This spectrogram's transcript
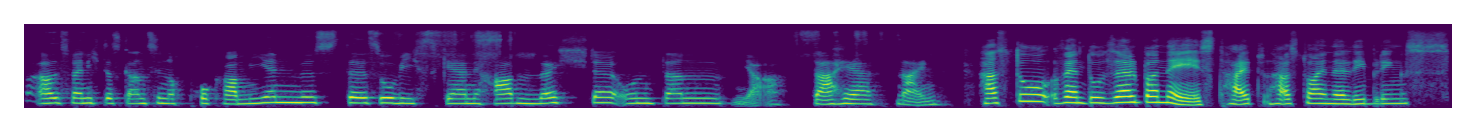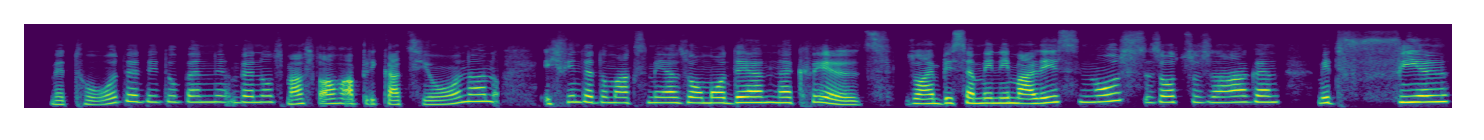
als wenn ich das Ganze noch programmieren müsste, so wie ich es gerne haben möchte. Und dann, ja, daher nein. Hast du, wenn du selber nähst, hast du eine Lieblings- Methode, die du benutzt? Machst du auch Applikationen? Ich finde, du magst mehr so moderne Quilts, so ein bisschen Minimalismus sozusagen mit viel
